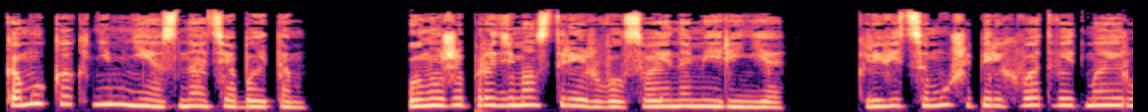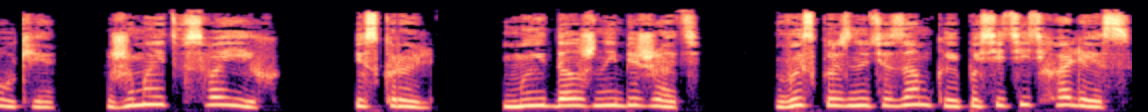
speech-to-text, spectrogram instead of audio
Кому как не мне знать об этом? Он уже продемонстрировал свои намерения. Кривится муж и перехватывает мои руки, сжимает в своих. Искрыль, мы должны бежать, выскользнуть из замка и посетить Халес.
